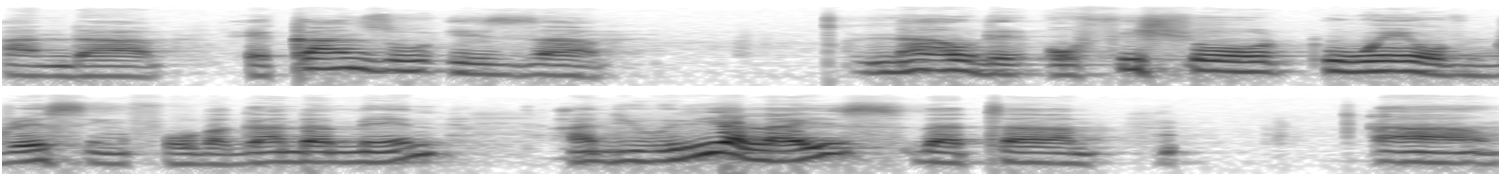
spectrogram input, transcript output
and uh, a kanzu is uh, now the official way of dressing for Baganda men. And you realize that um, um,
